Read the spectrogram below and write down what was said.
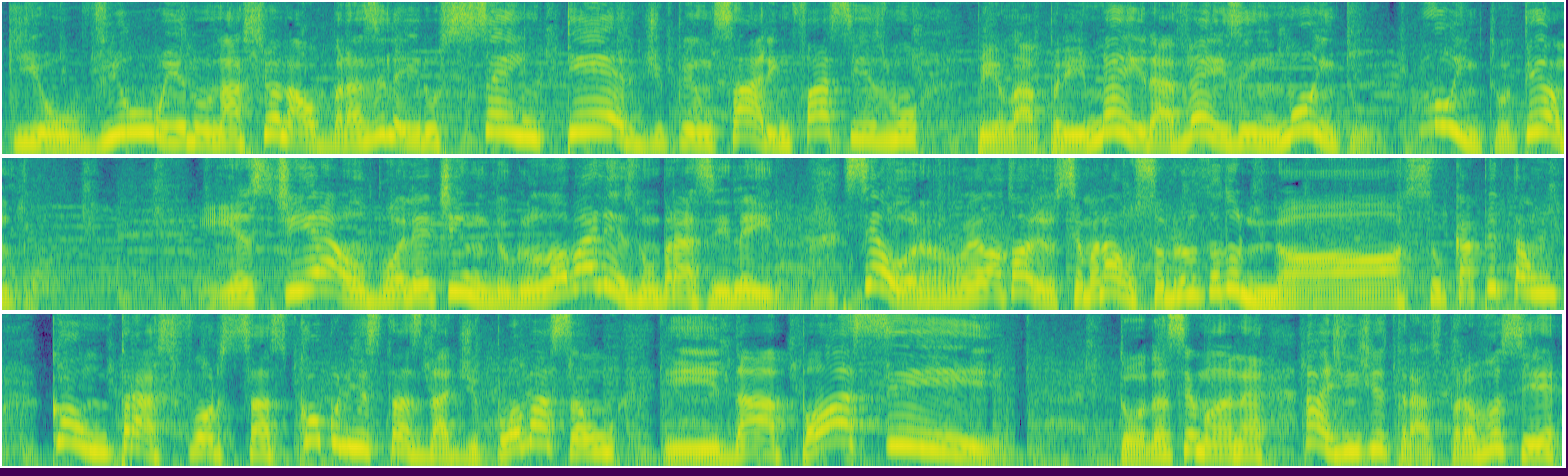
que ouviu o hino nacional brasileiro sem ter de pensar em fascismo pela primeira vez em muito, muito tempo. Este é o Boletim do Globalismo Brasileiro, seu relatório semanal sobre a luta do nosso capitão contra as forças comunistas da diplomação e da posse. Toda semana a gente traz para você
